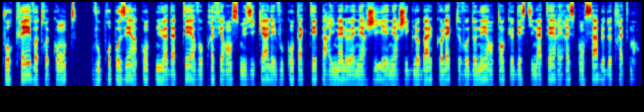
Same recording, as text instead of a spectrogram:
Pour créer votre compte, vous proposez un contenu adapté à vos préférences musicales et vous contactez par email e-énergie et Énergie Globale collecte vos données en tant que destinataire et responsable de traitement.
